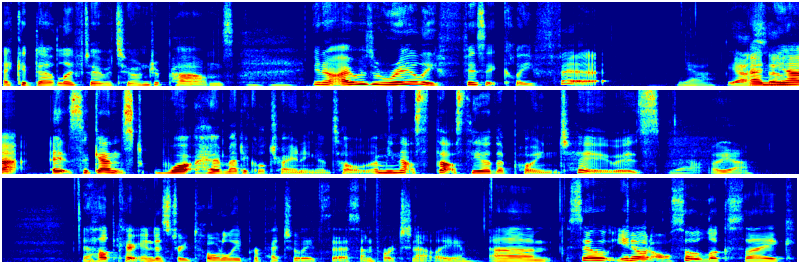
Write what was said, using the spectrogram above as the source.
i could deadlift over 200 pounds you know i was really physically fit Yeah. Yeah. and so, yet it's against what her medical training had told i mean that's that's the other point too is Yeah. Oh, yeah. The healthcare industry totally perpetuates this, unfortunately. Um, so, you know, it also looks like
